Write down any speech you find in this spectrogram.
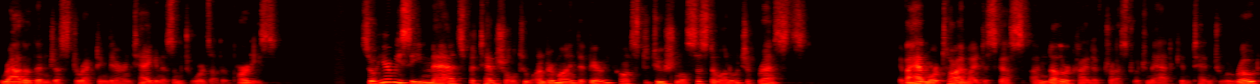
rather than just directing their antagonism towards other parties. So here we see MAD's potential to undermine the very constitutional system on which it rests. If I had more time, I'd discuss another kind of trust which MAD can tend to erode,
